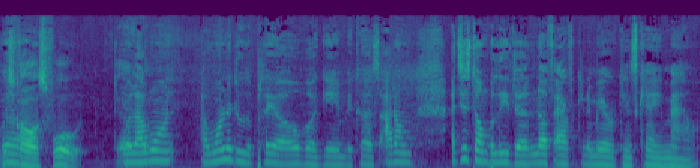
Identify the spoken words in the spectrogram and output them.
this Well- cause forward. Well, I want I want to do the player over again because I don't I just don't believe that enough African Americans came out.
